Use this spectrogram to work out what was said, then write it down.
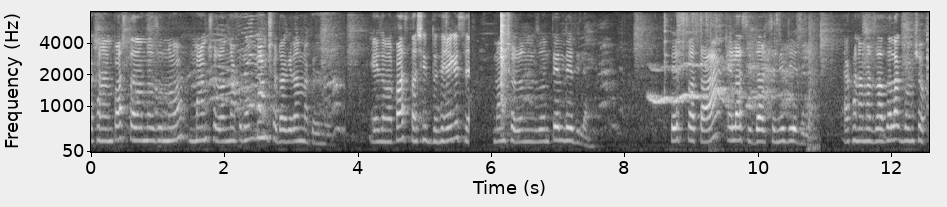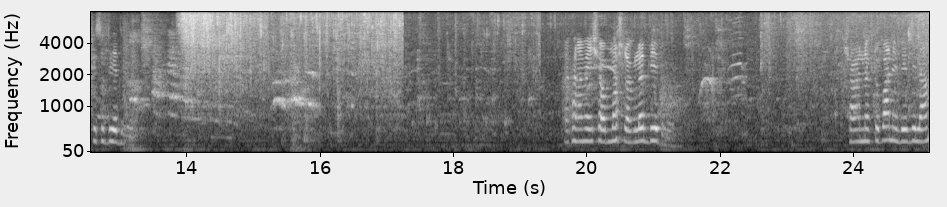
এখন আমি পাস্তা রান্নার জন্য মাংস রান্না করব, মাংসটা আগে রান্না করে নিই এই যে আমার পাস্তা সিদ্ধ হয়ে গেছে, মাংস রান্নার জন্য তেল দিয়ে দিলাম। তেজপাতা, এলাচি, দারচিনি দিয়ে দিলাম। এখন আমার যা যা লাগবে আমি সব কিছু দিয়ে দেবো। এখন আমি এই সব মশলাগুলো দিয়ে দেবো। সামান্য একটু পানি দিয়ে দিলাম।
